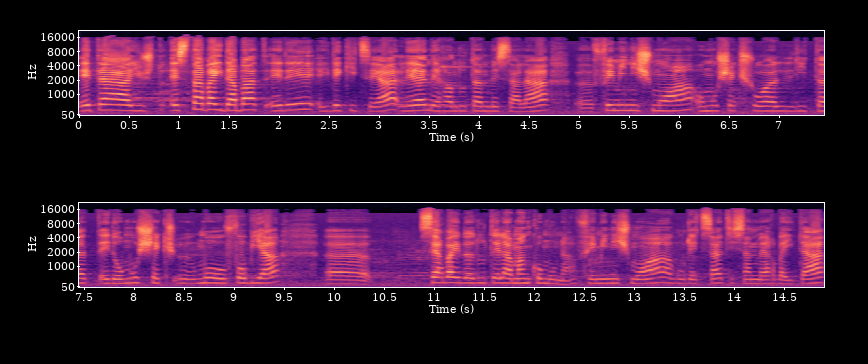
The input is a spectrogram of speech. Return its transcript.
Eta justu, ez da bat ere irekitzea, lehen errandutan bezala, uh, feminismoa, homoseksualitat edo homofobia, uh, zerbait da dutela mankomuna. Feminismoa guretzat izan behar baita,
